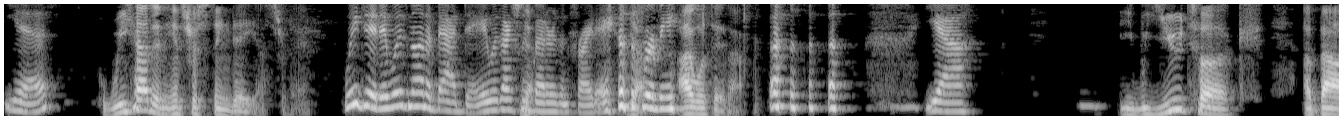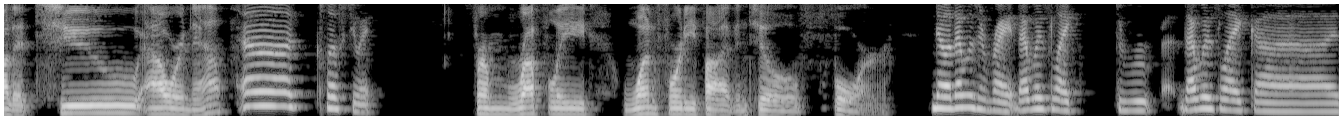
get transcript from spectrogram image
Yes. we had an interesting day yesterday. We did. It was not a bad day. It was actually Yeah. better than Friday Yes, for me. I will say that. yeah. You, took about a two hour nap Uh, close to it. from roughly 145 until 4. No, that wasn't right. That was like th- that was like uh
